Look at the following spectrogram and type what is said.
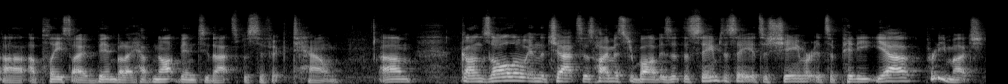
uh, a place I've been, but I have not been to that specific town. Um, Gonzalo in the chat says, Hi, Mr. Bob. Is it the same to say it's a shame or it's a pity? Yeah, pretty much.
